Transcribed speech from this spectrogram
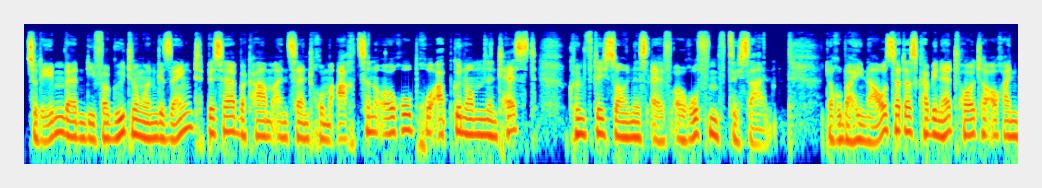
Zudem werden die Vergütungen gesenkt. Bisher bekam ein Zentrum 18 Euro pro abgenommenen Test. Künftig sollen es 11,50 Euro sein. Darüber hinaus hat das Kabinett heute auch ein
